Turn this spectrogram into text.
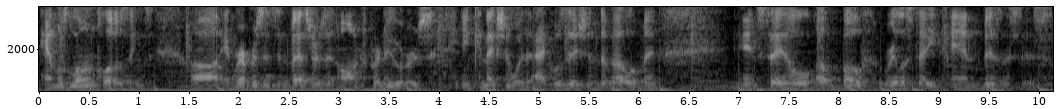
handles loan closings, uh, and represents investors and entrepreneurs in connection with acquisition, development, and sale of both real estate and businesses.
